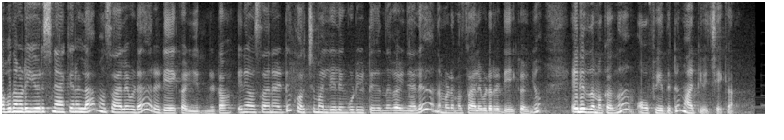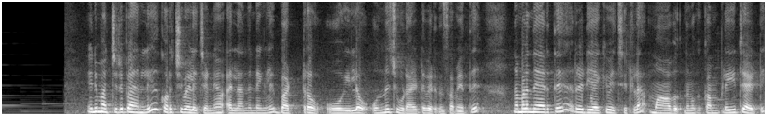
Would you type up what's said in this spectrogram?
അപ്പോൾ നമ്മുടെ ഈ ഒരു സ്നാക്കിനുള്ള മസാല ഇവിടെ റെഡിയായി കഴിഞ്ഞിട്ടുണ്ട് കേട്ടോ. ഇനി അവസാനമായിട്ട് കുറച്ച് മല്ലിയിലും കൂടി ഇട്ട് നിന്ന് കഴിഞ്ഞാൽ നമ്മുടെ മസാല ഇവിടെ റെഡിയായി കഴിഞ്ഞു. ഇനി ഇത് നമുക്കങ്ങ് ഓഫ് ചെയ്തിട്ട് മാറ്റി വെച്ചേക്കാം. ഇനി മറ്റൊരു പാനിൽ കുറച്ച് വെളിച്ചെണ്ണയോ അല്ലാന്നുണ്ടെങ്കിൽ ബട്ടറോ ഓയിലോ ഒന്ന് ചൂടായിട്ട് വരുന്ന സമയത്ത് നമ്മൾ നേരത്തെ റെഡിയാക്കി വെച്ചിട്ടുള്ള മാവ് നമുക്ക് കംപ്ലീറ്റ് ആയിട്ട്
